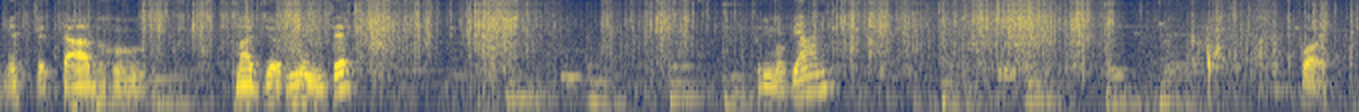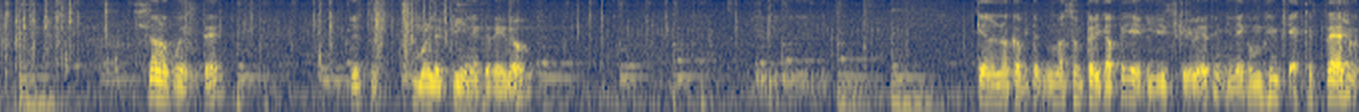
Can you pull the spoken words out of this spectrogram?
mi aspettavo maggiormente primo piano. Poi ci sono queste queste mollettine credo che non ho capito ma sono per i capelli scrivetemi nei commenti a che serve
